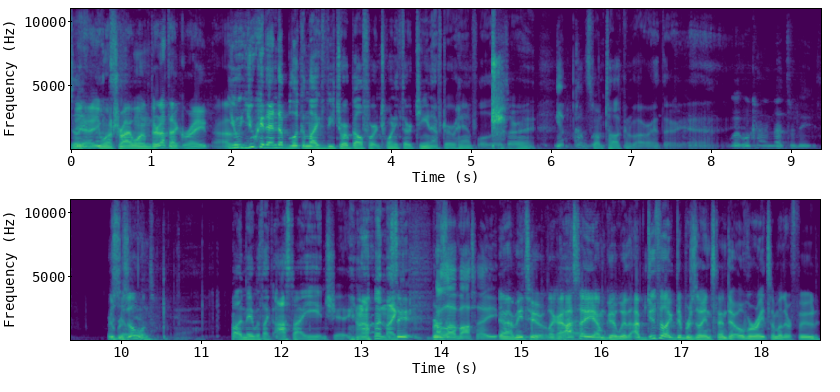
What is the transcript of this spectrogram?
Brazilian. yeah, you want to try one? They're not that great. Uh, You you could end up looking like Vitor Belfort in 2013 after a handful of those. All right, Yeah. that's what I'm talking about right there. Yeah, What, what kind of nuts are these? the Brazilians. probably made with like acai and shit, you know, and like See, I Braz- love acai. Yeah, me too. Like I say, I'm good with. I do feel like the Brazilians tend to overrate some of their food,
